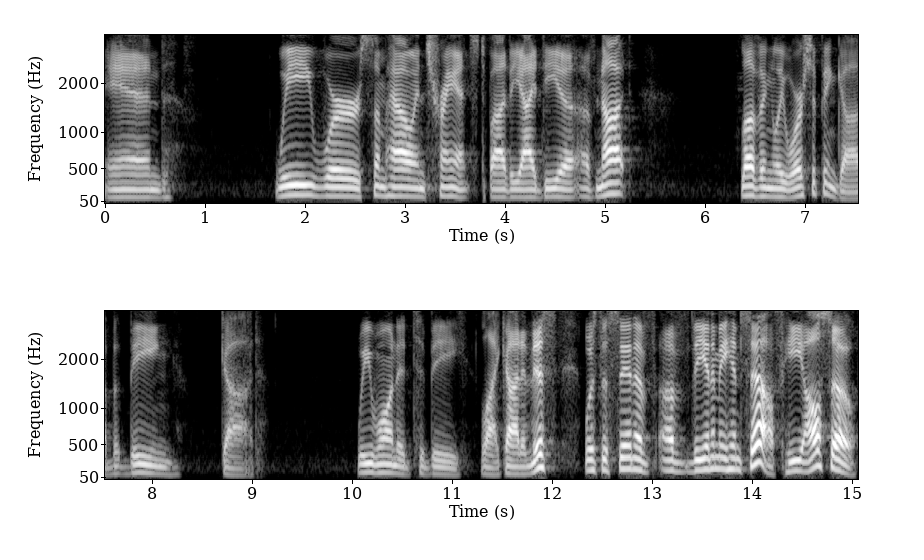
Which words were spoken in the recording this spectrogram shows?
And we were somehow entranced by the idea of not lovingly worshiping God, but being God. We wanted to be like God. And this was the sin of, of the enemy himself. He also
